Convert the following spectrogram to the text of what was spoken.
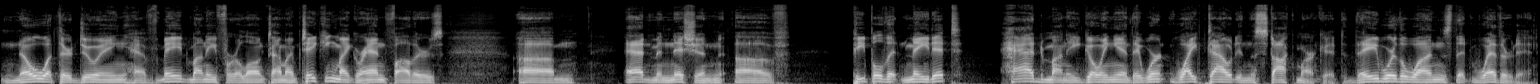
know what they're doing, have made money for a long time. I'm taking my grandfather's um, admonition of people that made it had money going in. They weren't wiped out in the stock market. They were the ones that weathered it.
